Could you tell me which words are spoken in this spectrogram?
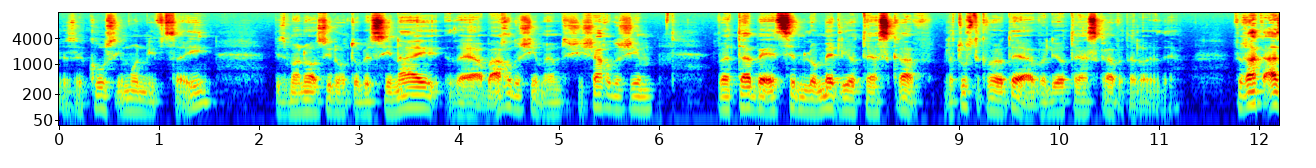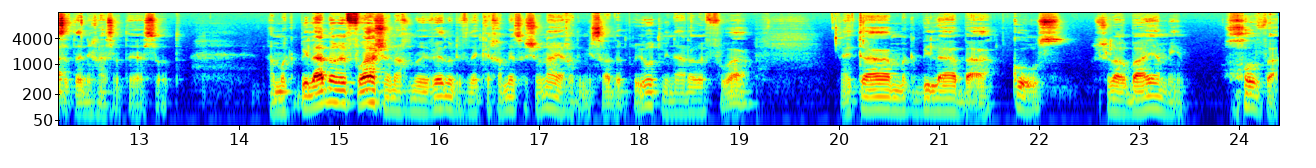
שזה קורס אימון מבצעי. בזמנו עשינו אותו בסיני, זה היה ארבעה חודשים, היום זה שישה חודשים, ואתה בעצם לומד להיות טייס קרב. לטוס אתה כבר יודע, אבל להיות טייס קרב אתה לא יודע. ורק אז אתה נכנס לטייסות. המקבילה ברפואה שאנחנו הבאנו לפני כ-15 שנה יחד עם משרד הבריאות, מנהל הרפואה, הייתה מקבילה בקורס של ארבעה ימים, חובה,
